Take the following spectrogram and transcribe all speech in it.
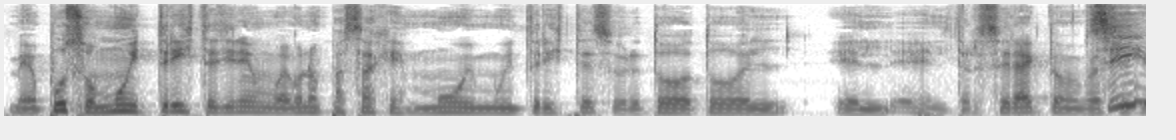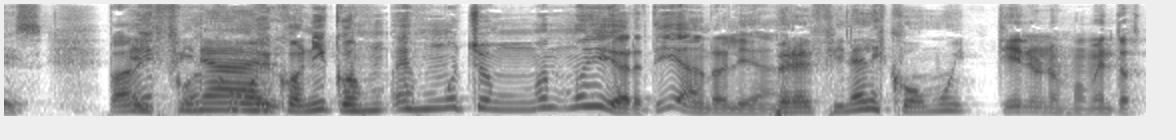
Me puso muy triste. Tiene algunos pasajes muy, muy tristes. Sobre todo todo el, el- el tercer acto. Me parece Sí, que es. Para mí, el es como dijo Nico, es, es mucho, muy, muy divertida en realidad. Pero al final es como muy. Tiene unos momentos.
